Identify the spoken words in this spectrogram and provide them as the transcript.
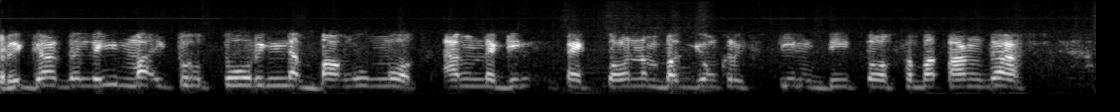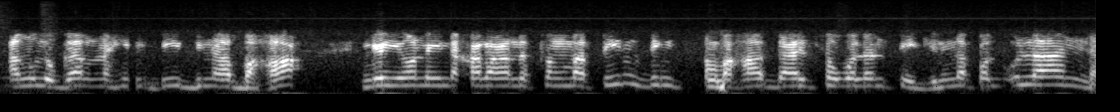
Brigada Lima ituturing na bangungot ang naging epekto ng bagyong Christine dito sa Batangas. Ang lugar na hindi binabaha, ngayon ay nakaranas ng matinding baha dahil sa walang tigil na pag-ulan.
